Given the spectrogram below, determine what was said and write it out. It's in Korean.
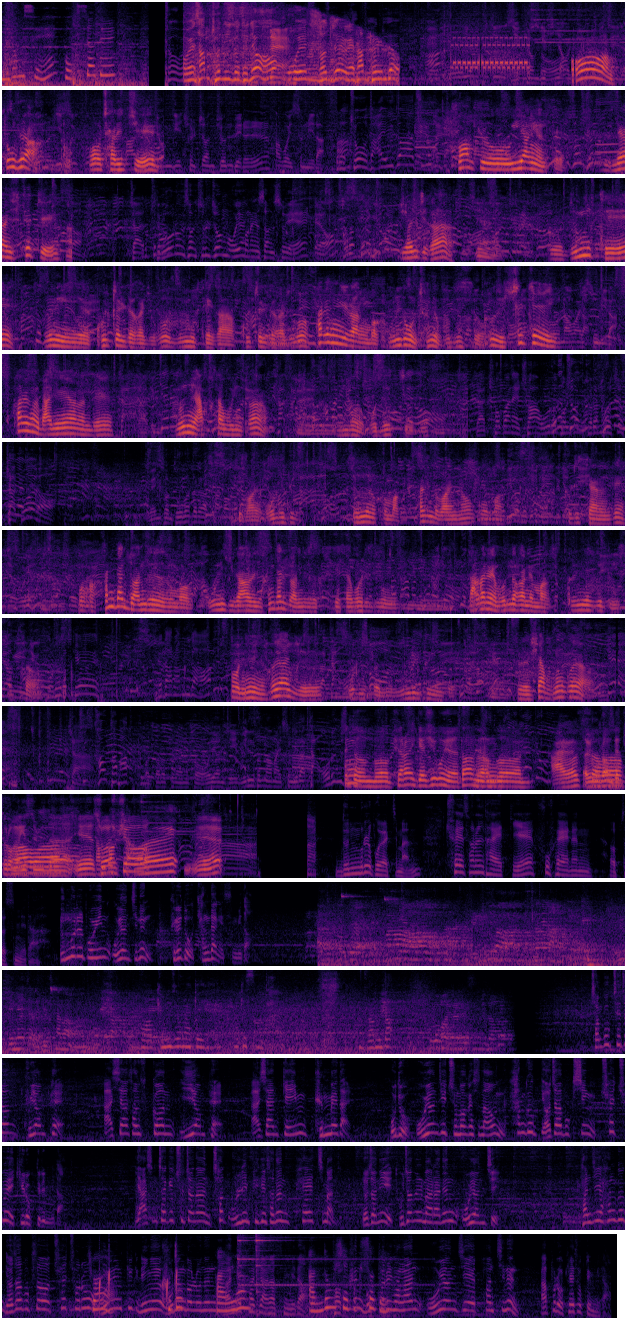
안동수의 복서들 외삼촌이거든요. 네. 오현진 선수의 외삼촌인데 어, 동수야. 어, 잘 있지. 중학교 2학년 때. 내가 시켰지. 연지가 그 눈 밑에 눈이 골절돼가지고 눈 밑에가 골절돼가지고 활용이랑 막 운동을 전혀 못했어. 그 실제. 활용을 많이 해야 하는데 눈이 아프다 보니까 운동을 못했지. 자 초반에 좌우로 돌던 그런 모습 자 좋아요. 왼손 두번 들어가서 막 올림픽 눈으로 막 사진도 많이 나오고 막 그렇게 하는데 뭐한 달도 안 돼서 뭐 올림픽 나가기 한 달도 안 돼서 그렇게 돼버리지 나가네 못 나가네 막 그런 얘기도 있었어. 번이 해야지 올림픽 올림픽인데 그래서 시합한 거야 자 카운터 막 한번 떨어뜨려놓고 오연지 1분 남아 있습니다. 자 오른손 하여튼 뭐 편하게 계시고요. 다음에 음. 한번 알았어 얼굴 한번 뵙도록 하겠습니다. 예, 수고하십시오. 깜빡 예. 눈물을 보였지만 최선을 다했기에 후회는 없었습니다. 눈물을 보인 오연지는 그래도 당당했습니다. 어, 겸손하게 하겠습니다. 감사합니다. 전국체전 9연패, 아시아 선수권 2연패, 아시안 게임 금메달 모두 오연지 주먹에서 나온 한국 여자 복싱 최초의 기록들입니다. 야심차게 출전한 첫 올림픽에서는 패했지만 여전히 도전을 말하는 오연지. 단지 한국 여자 복서 최초로 좋아요. 올림픽 링에 구독, 오른 걸로는 알람, 만족하지 않았습니다. 안동시의 더큰 복서들. 목표를 향한 오연지의 펀치는 앞으로 계속됩니다.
